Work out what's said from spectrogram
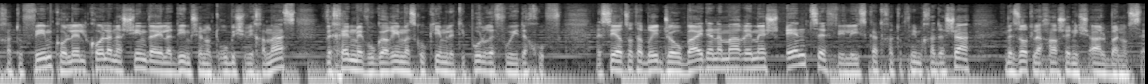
חטופים, כולל כל הנשים והילדים שנותרו בשבי חמאס, וכן מבוגרים הזקוקים לטיפול רפואי דחוף. נשיא ארצות הברית ג'ו ביידן אמר אמש אין צפי לעסקת חטופים חדשה, וזאת לאחר שנשאל בנושא.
